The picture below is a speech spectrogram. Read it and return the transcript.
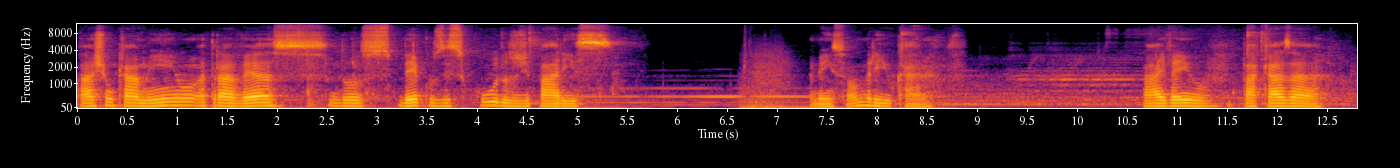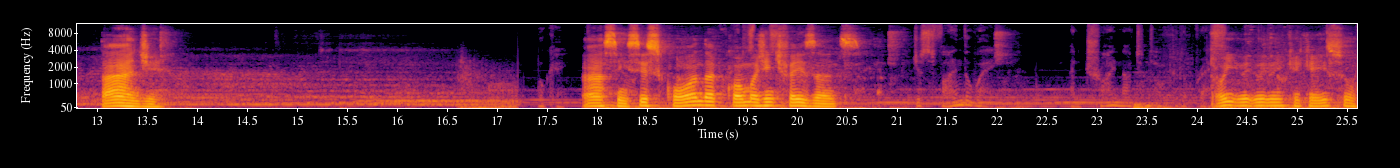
Ache um caminho através dos becos escuros de Paris. É bem sombrio, cara. Pai veio pra casa tarde. Ah, sim, se esconda como a gente fez antes. Oi, oi, oi, oi, que, que é isso?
